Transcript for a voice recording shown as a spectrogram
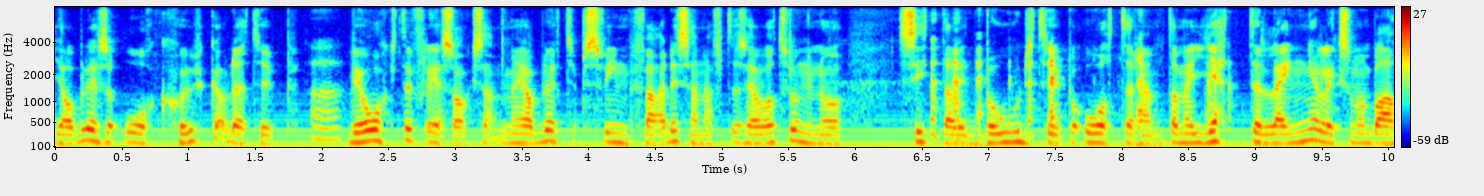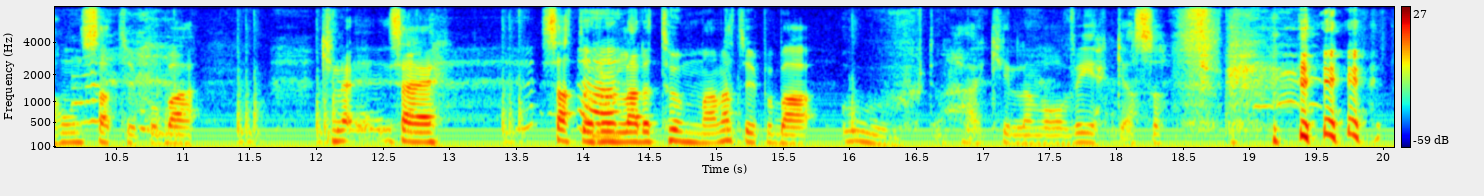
jag blev så åksjuk av det typ. Ja. Vi åkte fler saker sen, men jag blev typ svimfärdig sen efter så jag var tvungen att sitta vid ett bord typ och återhämta mig jättelänge liksom och bara hon satt typ och bara knä, så här, satt och rullade tummarna typ och bara oh, den här killen var vek alltså.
